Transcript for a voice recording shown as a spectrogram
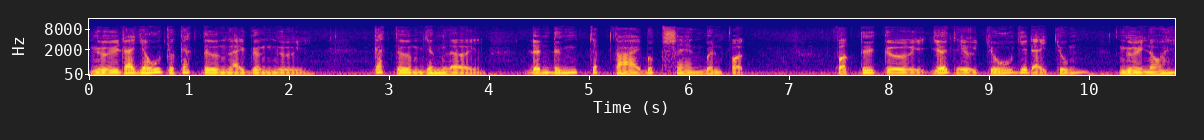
người ra dấu cho các tường lại gần người. Các tường dâng lời, đến đứng chắp tay búp sen bên Phật. Phật tươi cười giới thiệu chú với đại chúng. Người nói,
